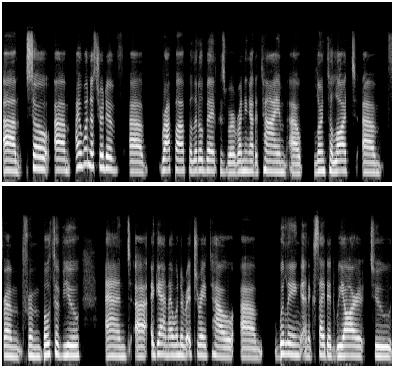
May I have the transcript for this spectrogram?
Um, so um, I want to sort of uh, wrap up a little bit because we're running out of time. Uh, learned a lot um, from from both of you, and uh, again, I want to reiterate how um, willing and excited we are to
